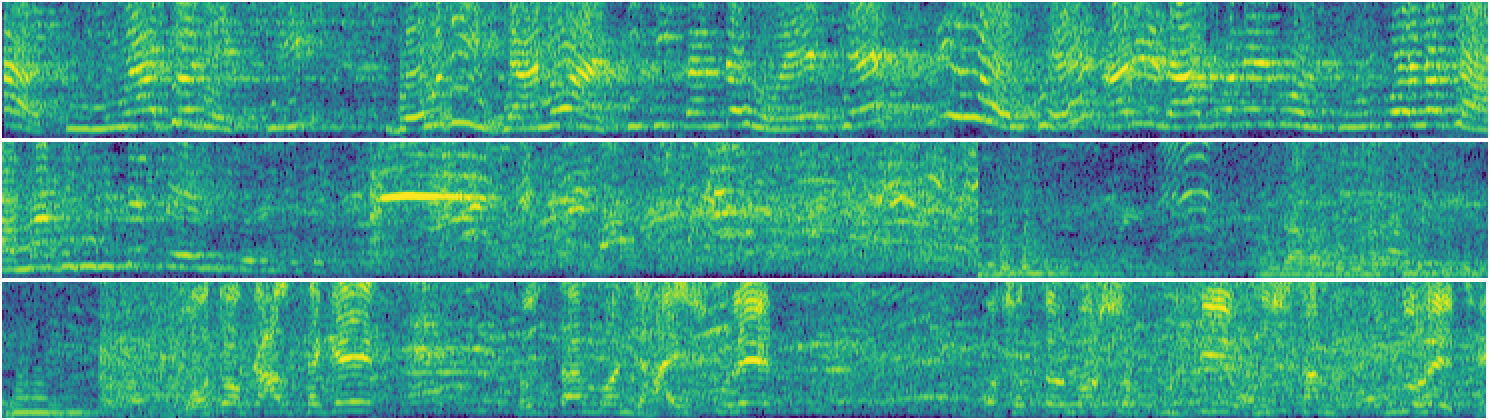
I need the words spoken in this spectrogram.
হ্যাঁ, তুমি আছো দেখছি বৌদি জানো গতকাল থেকে সুলতানগঞ্জ হাই স্কুলের পঁচাত্তর বর্ষ পূর্তি অনুষ্ঠান শুরু হয়েছে।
